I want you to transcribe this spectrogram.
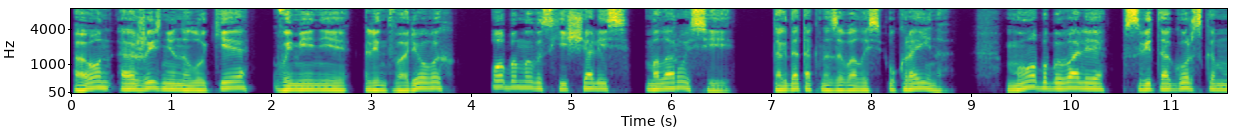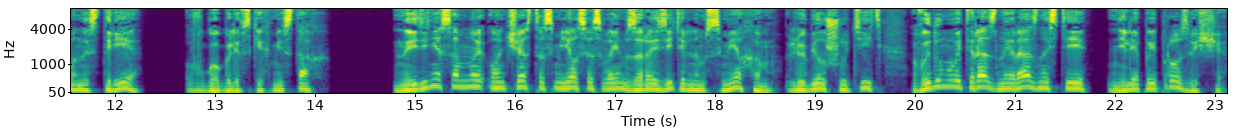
а он о жизни на Луке, в имении Лентваревых, оба мы восхищались Малороссией, тогда так называлась Украина. Мы оба бывали в Святогорском монастыре, в гоголевских местах. Наедине со мной он часто смеялся своим заразительным смехом, любил шутить, выдумывать разные разности, нелепые прозвища.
